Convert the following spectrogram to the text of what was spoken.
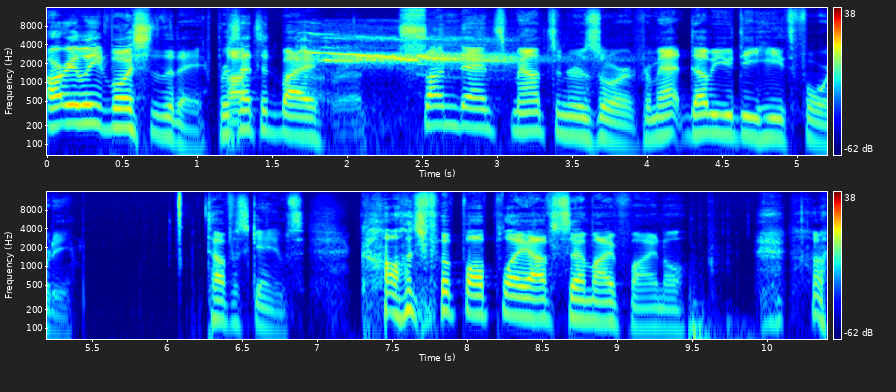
Our elite voice of the day, presented by Sundance Mountain Resort from at WD Heath 40. Toughest games. College football playoff semifinal.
